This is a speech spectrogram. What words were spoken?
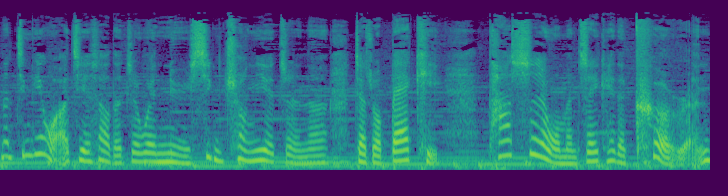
那今天我要介绍的这位女性创业者呢，叫做 Becky。她是我们 JK 的客人，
